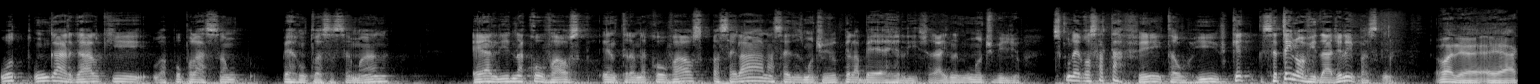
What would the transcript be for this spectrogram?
Outro, um gargalo que a população perguntou essa semana é ali na Kowalski, entrando na Kowalski, para sair lá na saída de Montevideo pela BR ali, aí no Montevideo. Diz que o negócio tá feio, tá horrível. Você tem novidade ali, Pasquim? Olha, é,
